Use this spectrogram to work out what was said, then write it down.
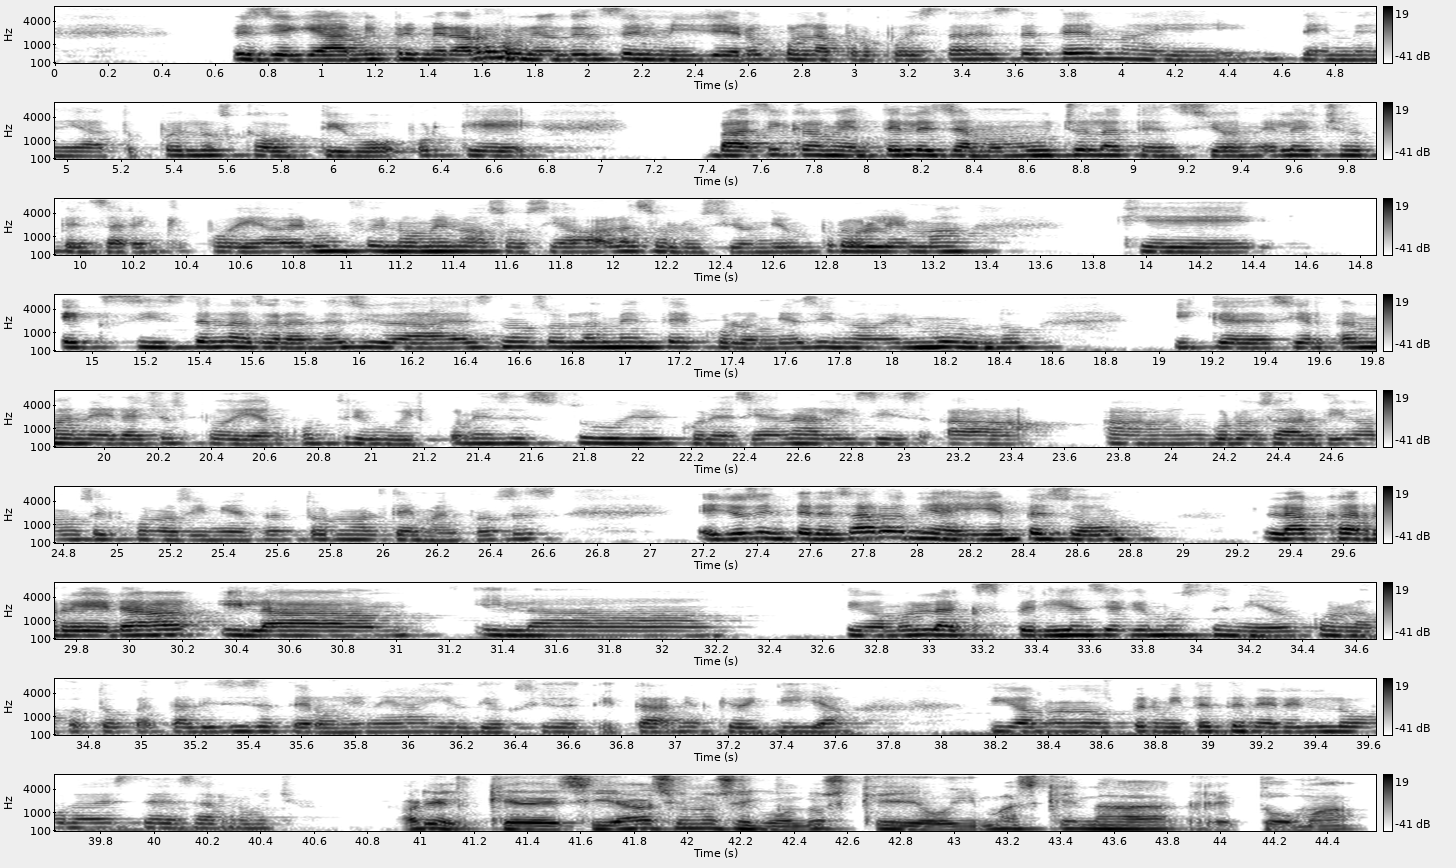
pues llegué a mi primera reunión del semillero con la propuesta de este tema y de inmediato pues los cautivó porque básicamente les llamó mucho la atención el hecho de pensar en que podía haber un fenómeno asociado a la solución de un problema que existen las grandes ciudades, no solamente de Colombia, sino del mundo, y que de cierta manera ellos podían contribuir con ese estudio y con ese análisis a, engrosar, digamos, el conocimiento en torno al tema. Entonces, ellos se interesaron y ahí empezó la carrera y la, y la, digamos, la experiencia que hemos tenido con la fotocatálisis heterogénea y el dióxido de titanio, que hoy día, digamos, nos permite tener el logro de este desarrollo. Gabriel, que decía hace unos segundos que hoy más que nada retoma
